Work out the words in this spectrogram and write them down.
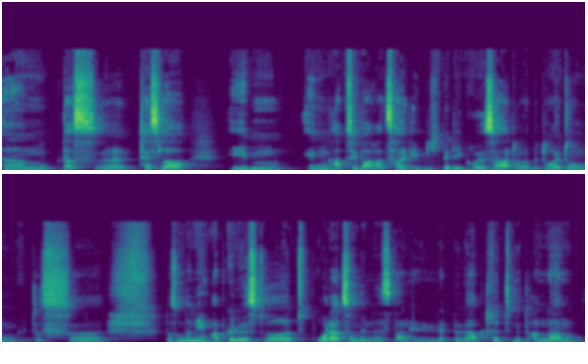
ähm, dass äh, Tesla eben in absehbarer Zeit eben nicht mehr die Größe hat oder Bedeutung, dass äh, das Unternehmen abgelöst wird oder zumindest dann in den Wettbewerb tritt mit anderen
